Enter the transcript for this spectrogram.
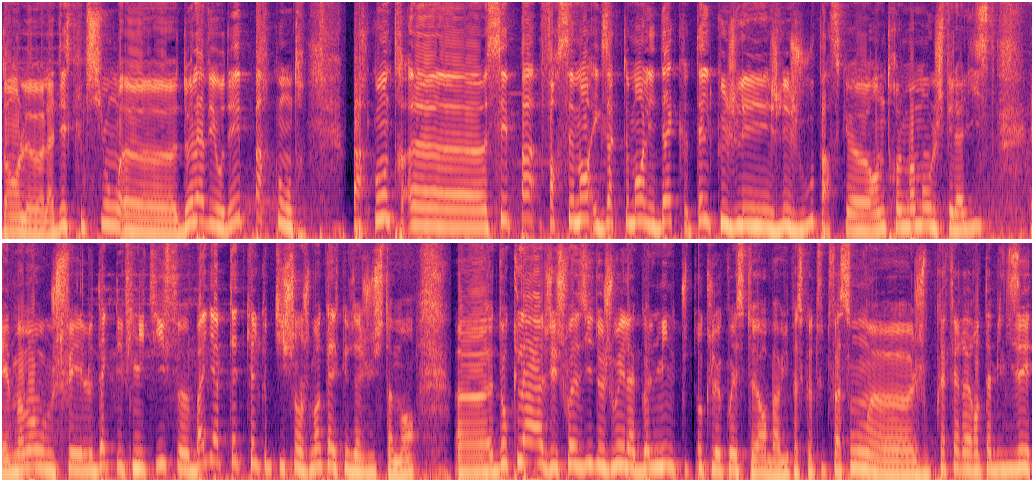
dans la description de la VOD. Par contre, contre, euh, c'est pas forcément exactement les decks tels que je les, je les joue, parce que entre le moment où je fais la liste et le moment où je fais le deck définitif, euh, bah il y a peut-être quelques petits changements, quelques ajustements. Euh, donc là, j'ai choisi de jouer la Goldmine plutôt que le Quester, bah oui, parce que de toute façon, euh, je préférais rentabiliser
